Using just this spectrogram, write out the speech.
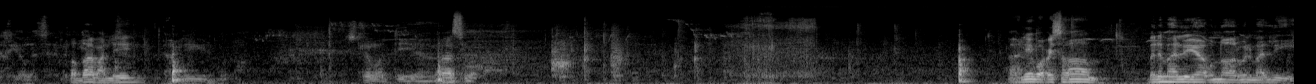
أخي الله يسلمك. تفضل معلم. امين سلمت يا راسي اهلين ابو عصام بالمهلي يا ابو النار بالمهلي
